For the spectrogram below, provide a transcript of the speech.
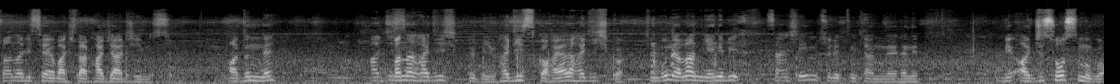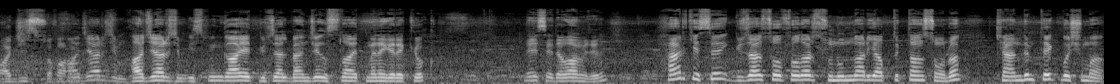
Sonra liseye başlar Hacerciğimiz. Adın ne? Bana Hacişko diyeyim. Hacisko. Hayal Hacişko. Şimdi bu ne lan? Yeni bir... Sen şey mi türettin kendine? Hani Bir acı sos mu bu? Acı sos falan. Hacer'cim, Hacer'cim ismin gayet güzel. Bence ıslah etmene gerek yok. Neyse devam edelim. Herkese güzel sofralar, sunumlar yaptıktan sonra kendim tek başıma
